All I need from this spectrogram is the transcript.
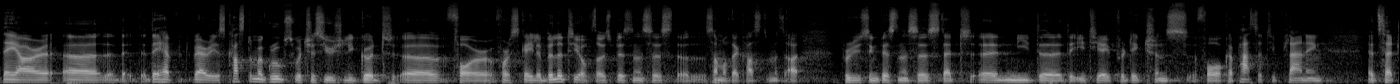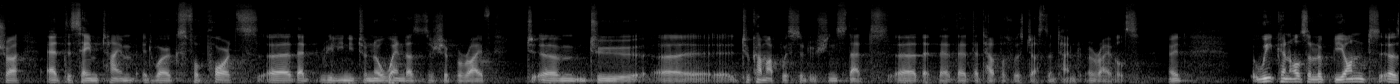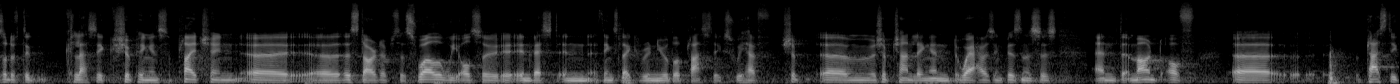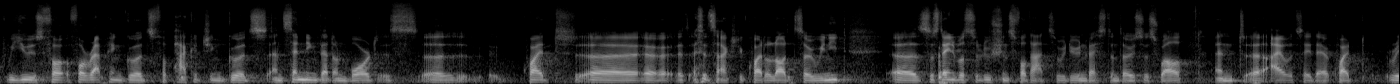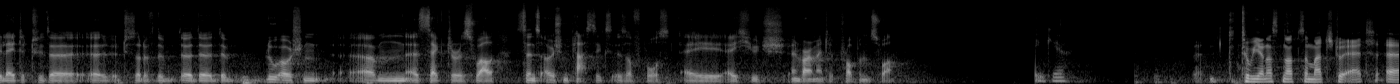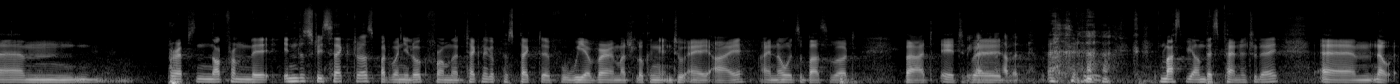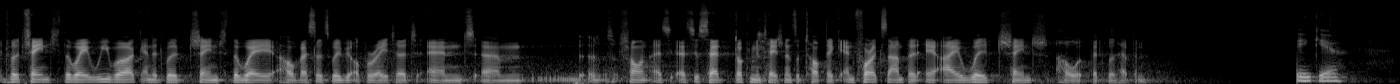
they are uh, they have various customer groups, which is usually good for for scalability of those businesses. some of their customers are producing businesses that need the, the ETA predictions for capacity planning etc. At the same time, it works for ports uh, that really need to know when does the ship arrive to, um, to, uh, to, come up with solutions that, uh, that, that, that, help us with just-in-time arrivals. Right? We can also look beyond uh, sort of the classic shipping and supply chain uh, uh, startups as well. We also invest in things like renewable plastics. We have ship, um, ship chandling and warehousing businesses, and the amount of plastic we use for, for wrapping goods, for packaging goods, and sending that on board is uh, quite, uh, uh it's actually quite a lot. So we need uh, sustainable solutions for that. So we do invest in those as well. And uh, I would say they're quite related to the to sort of the, the, the blue ocean um, sector as well, since ocean plastics is, of course, a, a huge environmental problem as well. Thank you to be honest, not so much to add. Um, perhaps not from the industry sectors, but when you look from a technical perspective, we are very much looking into AI. I know it's a buzzword, but it we will. It. it. must be on this panel today. Um, no, it will change the way we work, and it will change the way how vessels will be operated. And um, Sean, as, as you said, documentation is a topic, and for example, AI will change how that will happen. Thank you.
